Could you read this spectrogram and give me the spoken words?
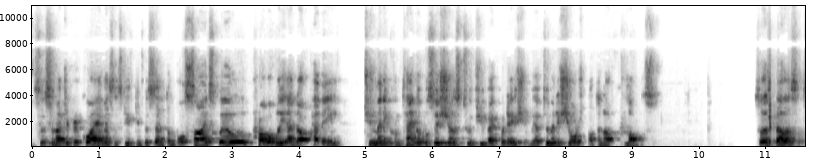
symmetric requirements is 15% on both sides, we'll probably end up having too many contango positions, too few backwardation. We have too many shorts, not enough longs. So let's balance it.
